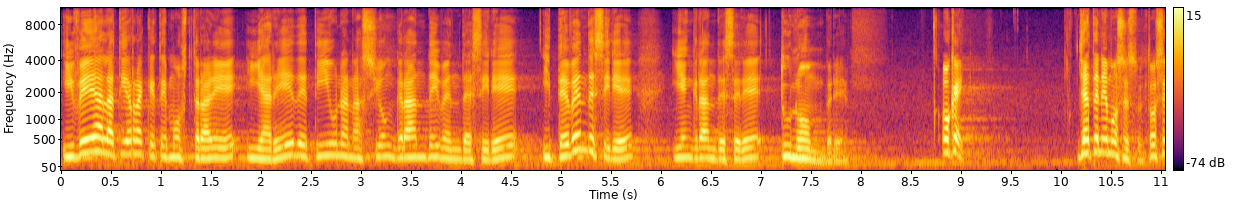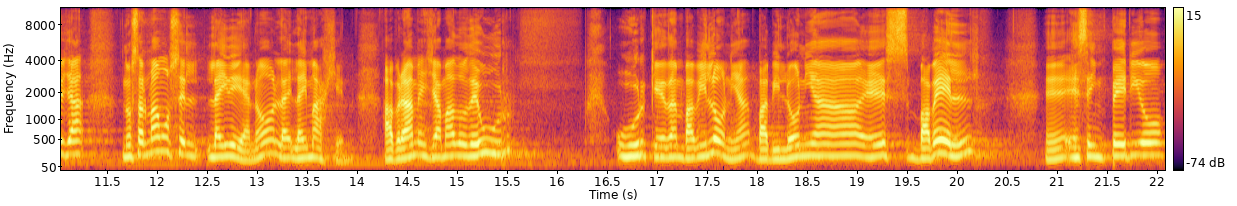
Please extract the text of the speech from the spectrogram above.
y ve a la tierra que te mostraré y haré de ti una nación grande y bendeciré y te bendeciré y engrandeceré tu nombre. Ok, ya tenemos eso. Entonces ya nos armamos la idea, ¿no? La, imagen. Abraham es llamado de Ur. Ur queda en Babilonia. Babilonia es Babel, ¿eh? ese imperio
